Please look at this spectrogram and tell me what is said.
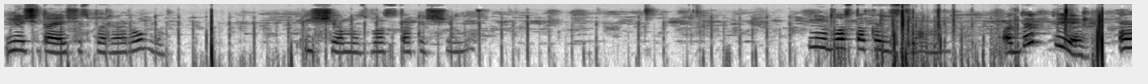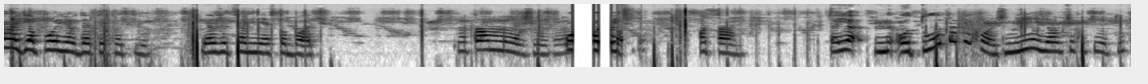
Не читай, я сейчас перероблю. І ще нас два стака ще. Ну, два стака і зробимо. А де ти? А, я поняв, де ти хотів. Я вже це місто бачу. Ну там можна, да? Ой, А там. Та я не отут а ти хочеш? Ні, я взагалі хотів отут.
